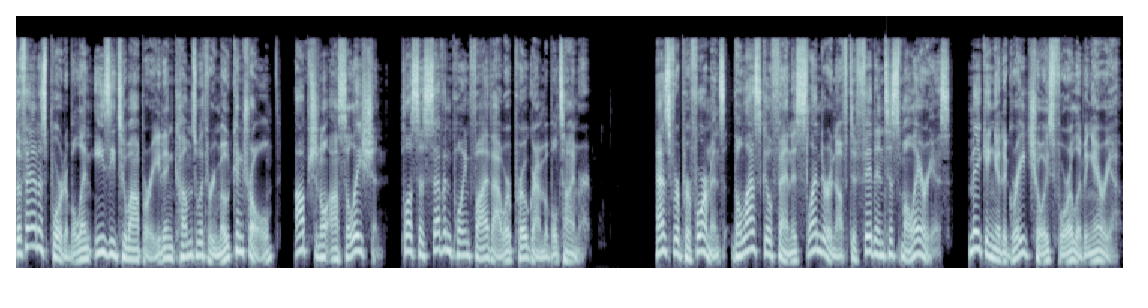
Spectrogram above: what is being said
The fan is portable and easy to operate and comes with remote control, optional oscillation, plus a 7.5-hour programmable timer. As for performance, the Lasko fan is slender enough to fit into small areas, making it a great choice for a living area.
